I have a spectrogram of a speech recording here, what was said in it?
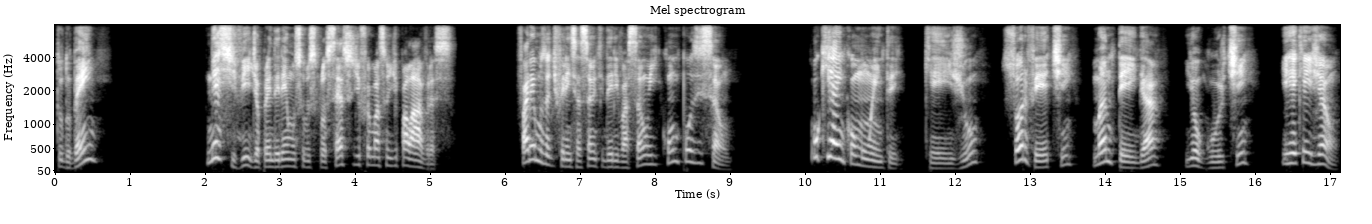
Tudo bem? Neste vídeo, aprenderemos sobre os processos de formação de palavras. Faremos a diferenciação entre derivação e composição. O que há em comum entre queijo, sorvete, manteiga, iogurte e requeijão?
